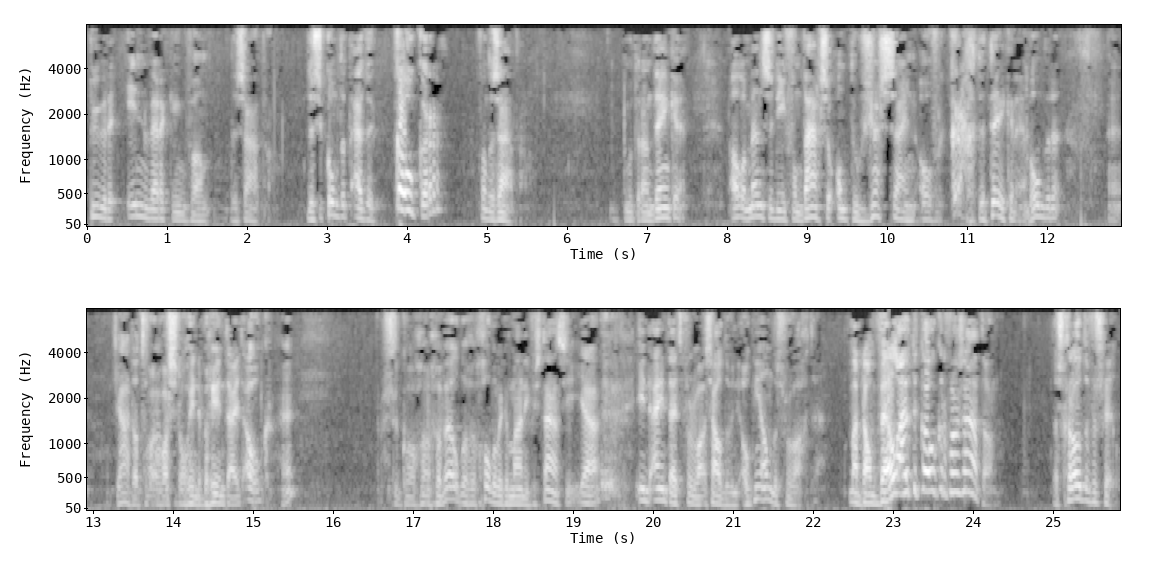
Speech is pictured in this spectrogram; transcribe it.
pure inwerking van de Satan. Dus komt het uit de koker van de Satan. Je moet eraan denken, alle mensen die vandaag zo enthousiast zijn over krachten, tekenen en wonderen. Ja, dat was toch in de begintijd ook. Hè? Dat is natuurlijk wel een geweldige goddelijke manifestatie. Ja, in de eindtijd zouden we ook niet anders verwachten. Maar dan wel uit de koker van Satan. Dat is het grote verschil.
